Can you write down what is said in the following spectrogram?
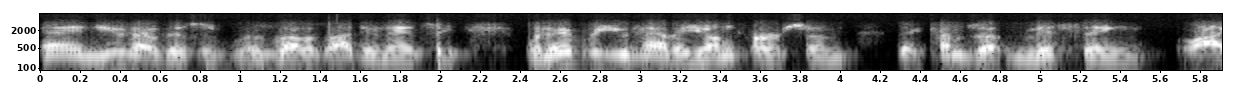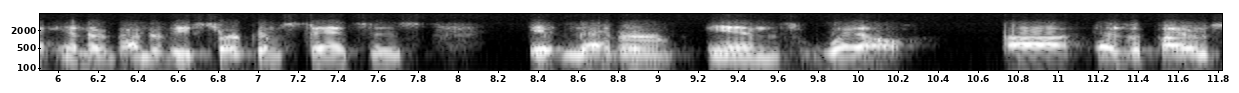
and you know this as, as well as I do, Nancy, whenever you have a young person that comes up missing, like in, under these circumstances, it never ends well. Uh, as opposed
